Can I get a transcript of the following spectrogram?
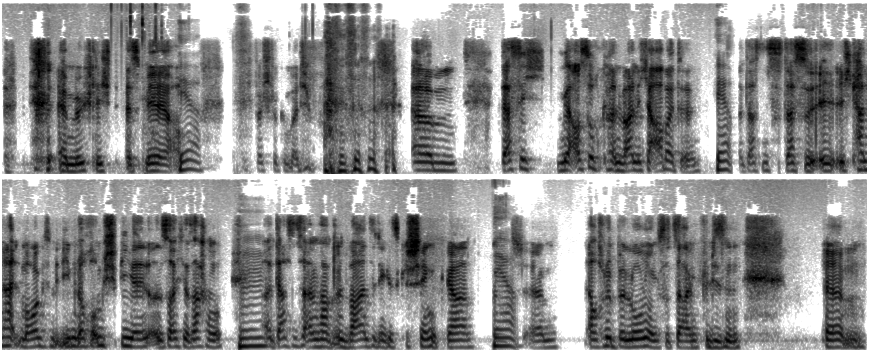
ermöglicht es mir ja auch. Ja. Ich verschlucke mal die ähm, dass ich mir aussuchen kann, wann ich arbeite. Ja. Und das ist, das, ich kann halt morgens mit ihm noch umspielen und solche Sachen. Mhm. Und das ist einfach ein wahnsinniges Geschenk, ja. ja. Und, ähm, auch eine Belohnung sozusagen für diesen ähm,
